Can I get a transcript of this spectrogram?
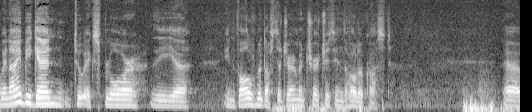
when I began to explore the uh, involvement of the German churches in the Holocaust, uh,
